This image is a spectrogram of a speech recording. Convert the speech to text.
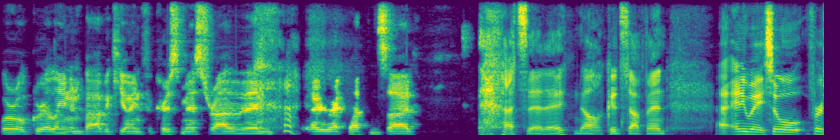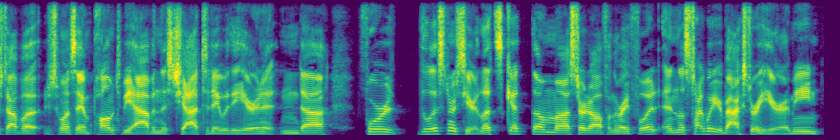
we're all grilling and barbecuing for Christmas rather than you know, wrapped up inside. That's it, eh? No, good stuff, man. Uh, anyway, so first off, I uh, just want to say I'm pumped to be having this chat today with you here. And, and uh, for the listeners here, let's get them uh, started off on the right foot and let's talk about your backstory here. I mean,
